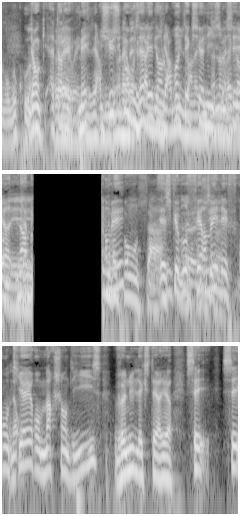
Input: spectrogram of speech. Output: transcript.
on en vend beaucoup. Hein. Donc, attendez, mais jusqu'où vous allez dans le protectionnisme, est-ce que vous fermez les frontières aux marchandises venues de l'extérieur? C'est c'est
